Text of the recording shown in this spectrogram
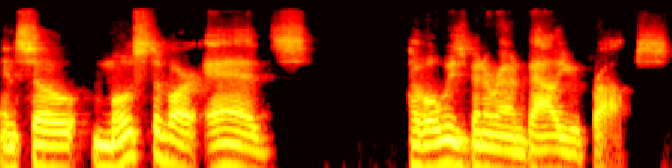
And so most of our ads have always been around value props.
